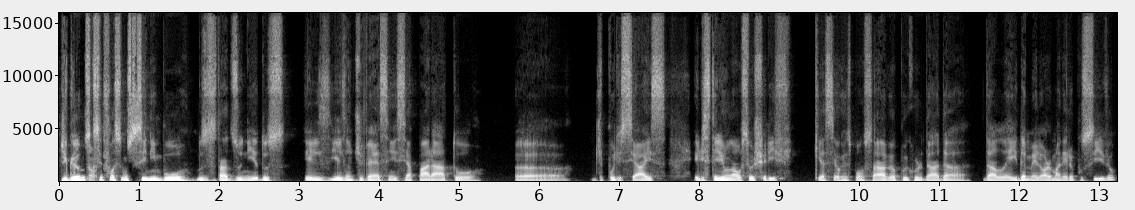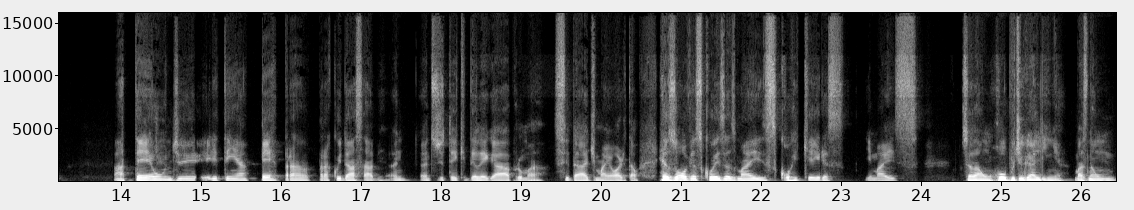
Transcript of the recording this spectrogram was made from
Digamos Não. que se fosse um Sinimbu nos Estados Unidos, eles, e eles não tivessem esse aparato ah, de policiais, eles teriam lá o seu xerife, que ia ser o responsável por cuidar da, da lei da melhor maneira possível, até Entendi. onde ele tenha pé para cuidar, sabe? An- Antes de ter que delegar para uma cidade maior e tal. Resolve as coisas mais corriqueiras e mais, sei lá, um roubo de galinha, mas não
